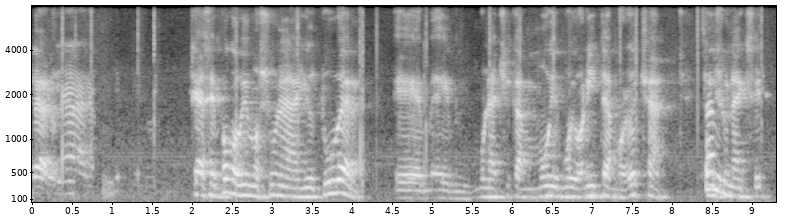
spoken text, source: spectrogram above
Claro. claro. hace poco vimos una youtuber, eh, eh, una chica muy, muy bonita, morocha, hizo una excelente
